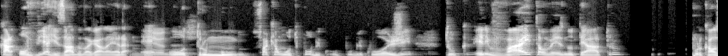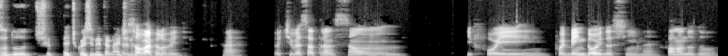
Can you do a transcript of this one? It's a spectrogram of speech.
Cara, ouvir a risada da galera é Meu Deus. outro mundo. Só que é um outro público. O público hoje, tu, ele vai talvez no teatro por causa do te- ter te conhecido na internet, Ele né? só vai pelo vídeo. É. Eu tive essa transição e foi foi bem doido assim, né? Falando do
